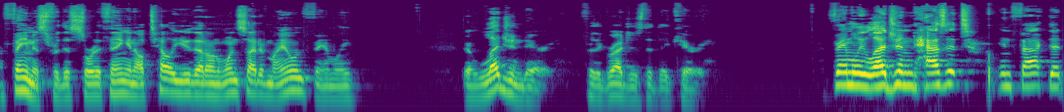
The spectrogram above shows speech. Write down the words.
are famous for this sort of thing, and I'll tell you that on one side of my own family, they're legendary for the grudges that they carry. Family legend has it, in fact, that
